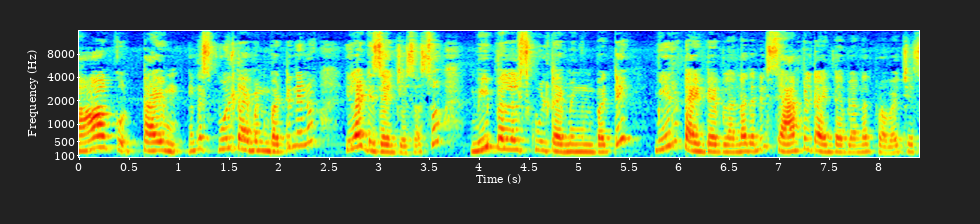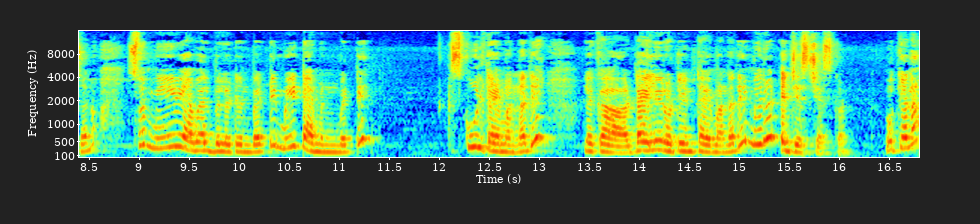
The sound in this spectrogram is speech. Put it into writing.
నాకు టైం అంటే స్కూల్ టైమింగ్ని బట్టి నేను ఇలా డిజైన్ చేశాను సో మీ పిల్లల స్కూల్ టైమింగ్ని బట్టి మీరు టైం టేబుల్ అన్నది నేను శాంపిల్ టైం టేబుల్ అన్నది ప్రొవైడ్ చేశాను. సో మీ అవైలబిలిటీని బట్టి మీ టైమింగ్ని బట్టి స్కూల్ టైం అన్నది లైక్ డైలీ రొటీన్ టైం అన్నది మీరు అడ్జస్ట్ చేసుకోండి. ఓకేనా?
